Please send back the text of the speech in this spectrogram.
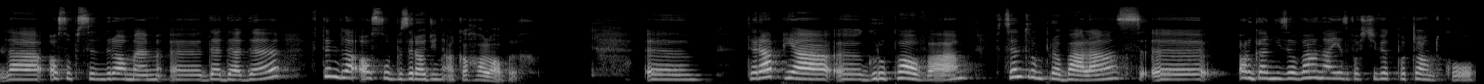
dla osób z syndromem DDD, w tym dla osób z rodzin alkoholowych. Terapia e, grupowa w Centrum ProBalance e, organizowana jest właściwie od początku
